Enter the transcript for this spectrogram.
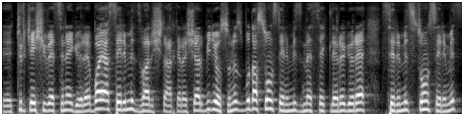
e, Türkiye şivesine göre bayağı serimiz var işte arkadaşlar biliyorsunuz. Bu da son serimiz mesleklere göre serimiz son serimiz.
